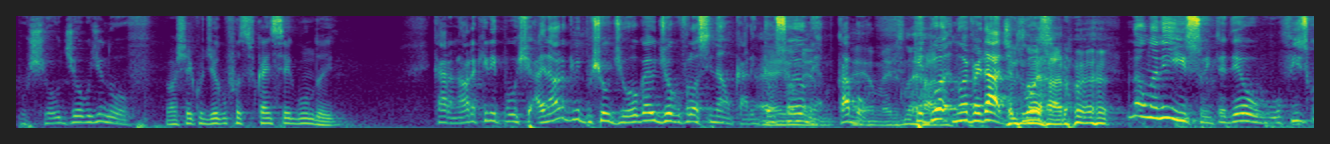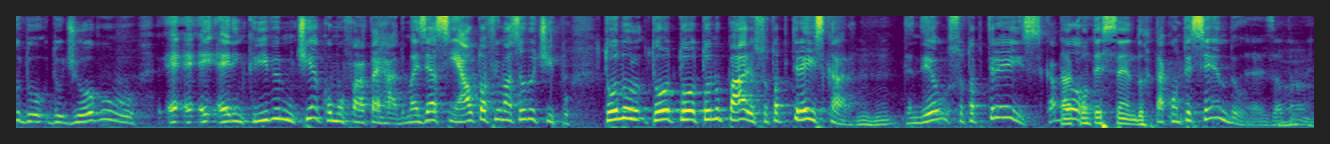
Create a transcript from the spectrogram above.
puxou o Diogo de novo. eu achei que o Diego fosse ficar em segundo aí. Cara, na hora que ele puxa. Aí na hora que ele puxou o Diogo, aí o Diogo falou assim: não, cara, então É, sou eu eu mesmo. mesmo. Acabou. É, eu mesmo. Não erraram. duas- não é verdade? Eles Duas- não erraram. Não, não é nem isso, entendeu? O físico do, do Diogo é- é- era incrível, não tinha como falar tá errado. Mas é assim, é autoafirmação do tipo: tô no, tô, tô, tô no páreo, sou top 3, cara. Entendeu? Sou top 3. Acabou. Tá acontecendo. Tá acontecendo. É, exatamente.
